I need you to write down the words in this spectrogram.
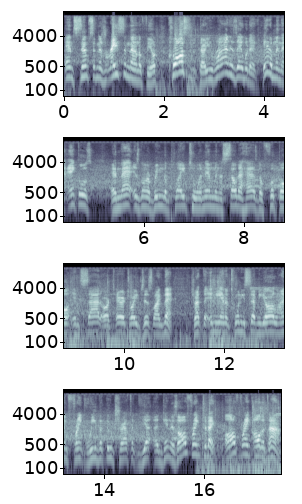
And Simpson is racing down the field, crosses the 30. Ryan is able to hit him in the ankles. And that is going to bring the play to an end. Minnesota has the football inside our territory just like that. At the Indiana 27-yard line, Frank Weaver through traffic yet again. It's all Frank today. All Frank all the time.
